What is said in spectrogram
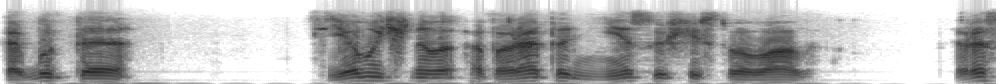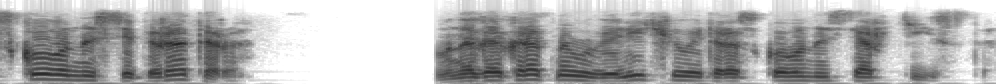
как будто съемочного аппарата не существовало. Раскованность оператора многократно увеличивает раскованность артиста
